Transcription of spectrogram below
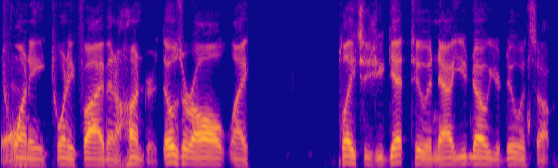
yeah. 20, 25, and 100. Those are all like places you get to, and now you know you're doing something.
